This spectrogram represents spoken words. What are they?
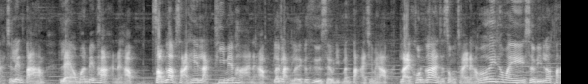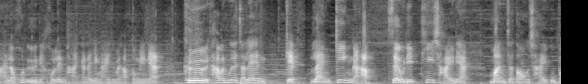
อาจจะเล่นตามแล้วมันไม่ผ่านนะครับสำหรับสาเหตุหลักที่ไม่ผ่านนะครับ หลักๆเลยก็คือเซลดิสมันตายใช่ไหมครับ หลายคนก็อาจจะสงสัยนะครับว่าเฮ้ยทำไมเซลดิสเราตายแล้วคนอื่นเนี่ยเขาเล่นผ่านกันได้ยังไงใช่ไหมครับตรงนี้เนี่ยคือถ้าเพื่อนๆจะเล่นเก็บแรงกิ้งนะครับ เซลล์ดิสที่ใช้เนี่ยมันจะต้องใช้อุป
